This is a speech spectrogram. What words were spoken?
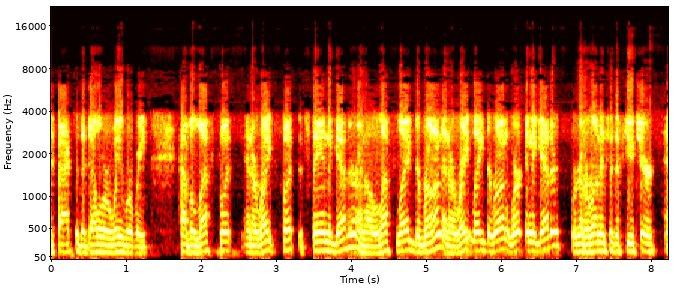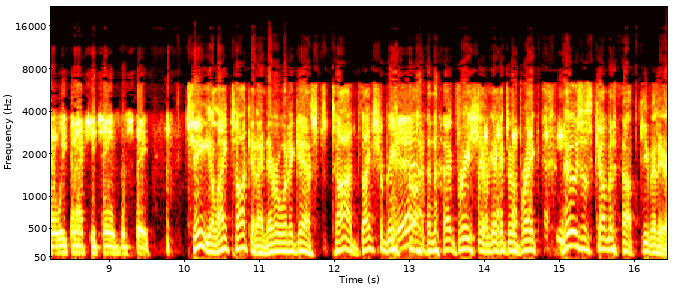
get back to the Delaware way, where we have a left foot and a right foot that stand together, and a left leg to run and a right leg to run, working together, we're going to run into the future, and we can actually change the state. Gee, you like talking. I never would have guessed. Todd, thanks for being Yeah. on. I appreciate it. We got to get to a break. News is coming up. Keep it here.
